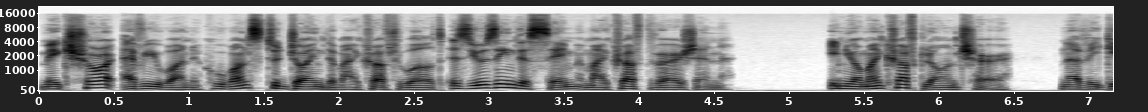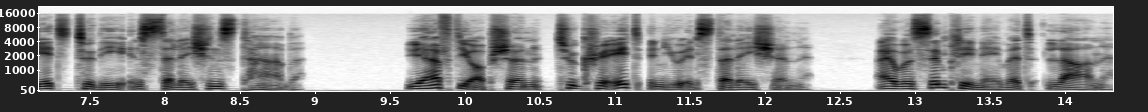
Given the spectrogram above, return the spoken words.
make sure everyone who wants to join the Minecraft world is using the same Minecraft version. In your Minecraft launcher, navigate to the Installations tab. You have the option to create a new installation. I will simply name it LAN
